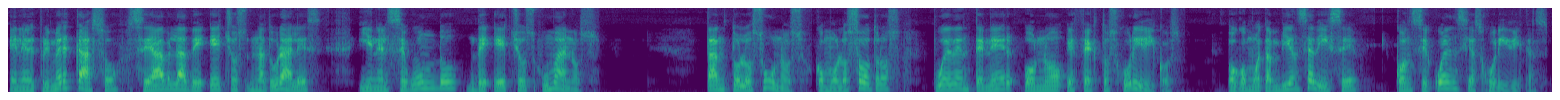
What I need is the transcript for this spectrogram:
En el primer caso se habla de hechos naturales y en el segundo de hechos humanos. Tanto los unos como los otros pueden tener o no efectos jurídicos, o como también se dice, consecuencias jurídicas.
